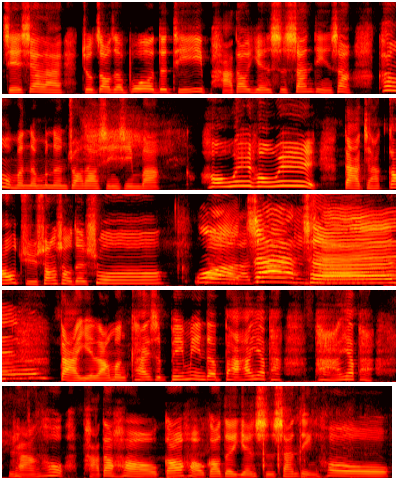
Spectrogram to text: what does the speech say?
接下来就照着波尔的提议，爬到岩石山顶上，看我们能不能抓到星星吧。好诶，好诶！大家高举双手的说：“我赞成。”大野狼们开始拼命的爬呀爬，爬呀爬，然后爬到好高好高的岩石山顶后，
